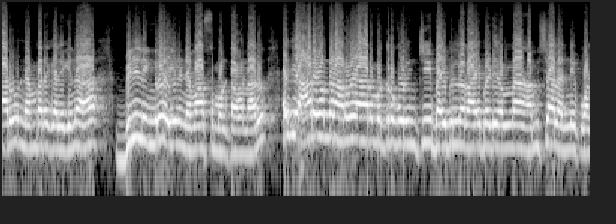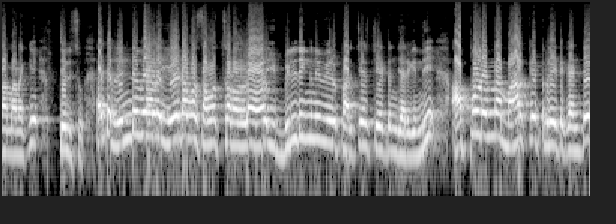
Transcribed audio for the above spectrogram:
ఆరు నెంబర్ కలిగిన బిల్డింగ్లో ఈయన నివాసం ఉంటా ఉన్నారు. అయితే ఆరు వందల అరవై ఆరు ముద్ర గురించి బైబిల్లో రాయబడి ఉన్న అంశాలన్నీ కూడా మనకి తెలుసు. అయితే రెండు వేల ఏడవ సంవత్సరంలో ఈ బిల్డింగ్ని వీరు పర్చేస్ చేయడం జరిగింది. అప్పుడున్న మార్కెట్ రేటు కంటే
